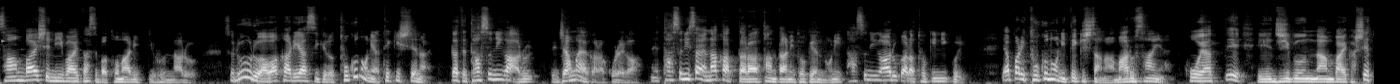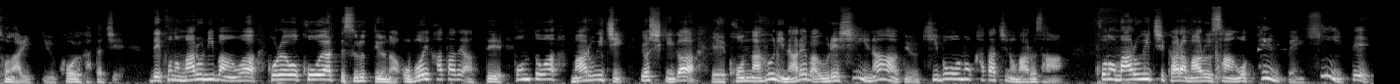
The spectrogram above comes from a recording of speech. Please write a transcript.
3倍して2倍足せば隣っていう風になる。ルールはわかりやすいけど、解くのには適してない。だってタス2があるって邪魔やから、これが。ね、タス2さえなかったら簡単に解けるのに、タス2があるから解きにくい。やっぱり解くのに適したのは丸3や。こうやって、えー、自分何倍かして隣っていう、こういう形。で、この丸2番は、これをこうやってするっていうのは覚え方であって、本当は丸1、よしきが、えー、こんな風になれば嬉しいなという希望の形の丸3。この丸1から丸3をペンペン引いて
